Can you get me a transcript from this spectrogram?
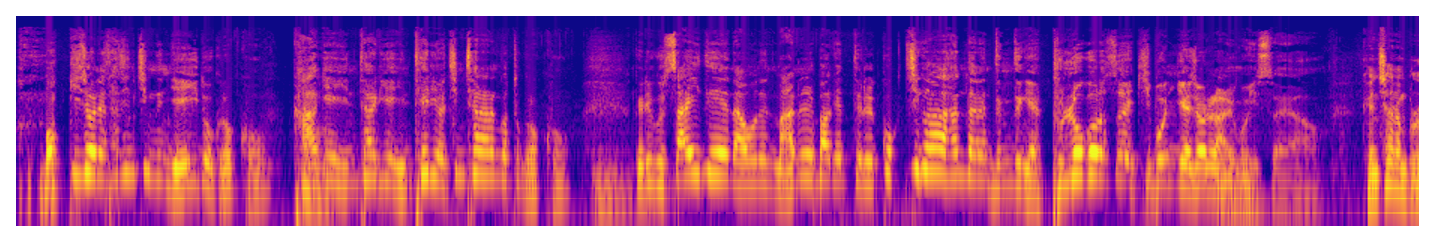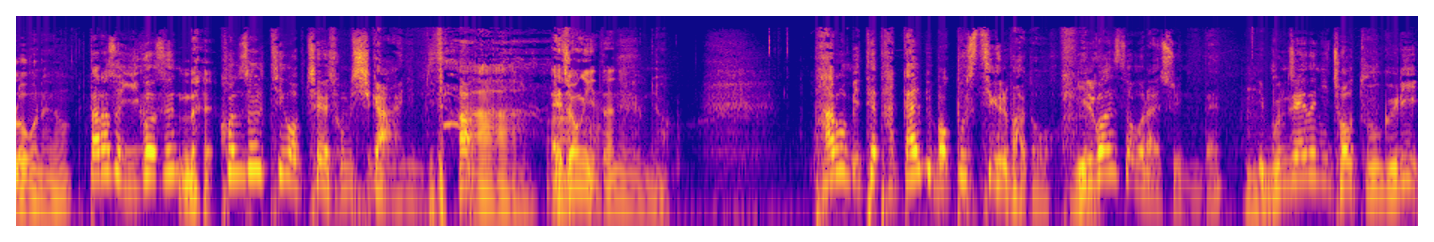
먹기 전에 사진 찍는 예의도 그렇고 가게 인테리어 인테리어 칭찬하는 것도 그렇고 그리고 사이드에 나오는 마늘 바게트를 꼭 찍어야 한다는 등등의 블로거로서의 기본 예절을 알고 있어요. 괜찮은 블로거네요. 따라서 이것은 네. 컨설팅 업체의 솜씨가 아닙니다. 아 애정이 있다는 얘기군요. 바로 밑에 닭갈비 먹포스팅을 봐도 일관성을 알 수 있는데 이 문제는 이 저 두 글이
